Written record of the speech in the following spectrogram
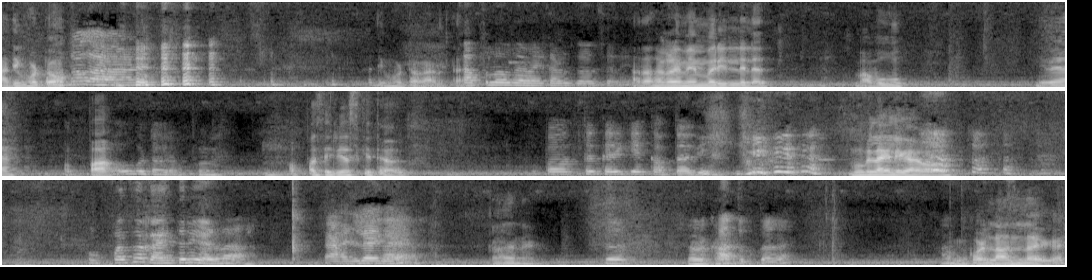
आधी फोटो का? आधी फोटो काढतात आपलं काय काढू का असं नाही आता सगळे मेंबर इल्लेले आहेत बाबू दिव्या पप्पा हो फोटोग्राफर पप्पा सिरियस किती आहोत? पप्पा फक्त कधी केक कापता आधी भूक लागली काय बाबा पप्पाचा काहीतरी आहे ना काढलाय काय काय नाही तर. हात दुखता काय आमकड लहानला आहे काय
